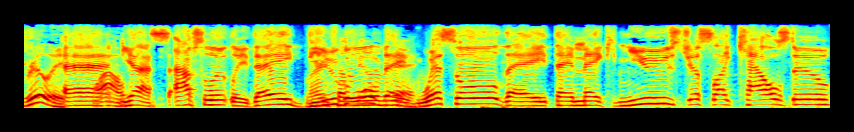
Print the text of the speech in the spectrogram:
Really? And yes, absolutely. They Learn something new bugle, they day. whistle, they they make mews just like cows do.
